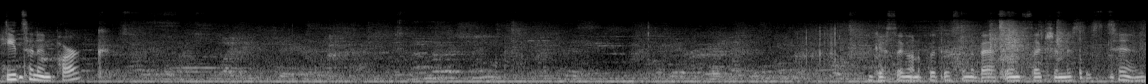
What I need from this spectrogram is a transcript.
Heaton and Park. I guess they're gonna put this in the bathroom section. This is 10.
